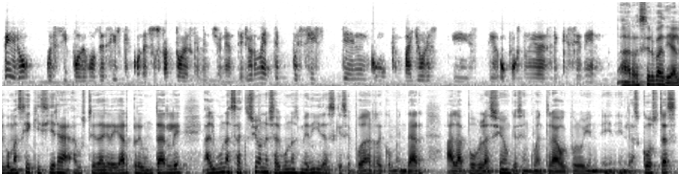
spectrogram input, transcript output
Pero, pues sí podemos decir que con esos factores que mencioné anteriormente, pues sí tienen como que mayores este, oportunidades de que se den a reserva de algo más que quisiera a usted agregar, preguntarle algunas acciones, algunas medidas que se puedan recomendar a la población que se encuentra hoy por hoy en, las costas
